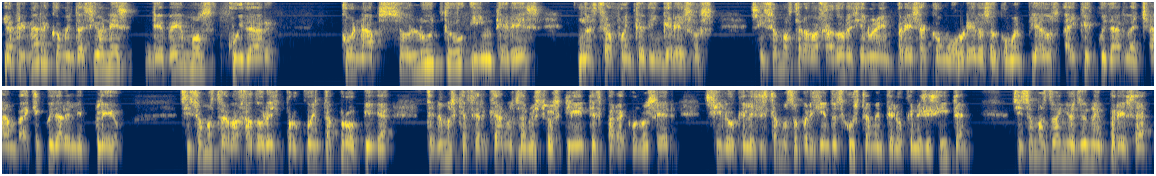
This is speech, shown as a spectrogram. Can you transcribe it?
La primera recomendación es debemos cuidar con absoluto interés nuestra fuente de ingresos. Si somos trabajadores en una empresa como obreros o como empleados, hay que cuidar la chamba, hay que cuidar el empleo. Si somos trabajadores por cuenta propia, tenemos que acercarnos a nuestros clientes para conocer si lo que les estamos ofreciendo es justamente lo que necesitan. Si somos dueños de una empresa,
